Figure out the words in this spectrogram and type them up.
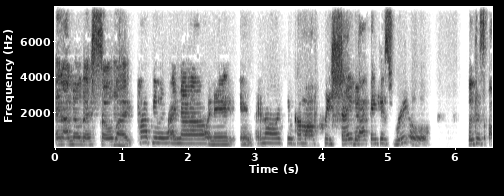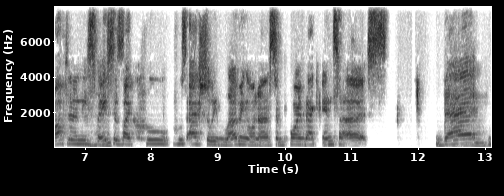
And I know that's so mm-hmm. like popular right now and it and, and all it can come off cliche, but I think it's real. because often in these mm-hmm. spaces, like who who's actually loving on us and pouring back into us, that mm-hmm.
